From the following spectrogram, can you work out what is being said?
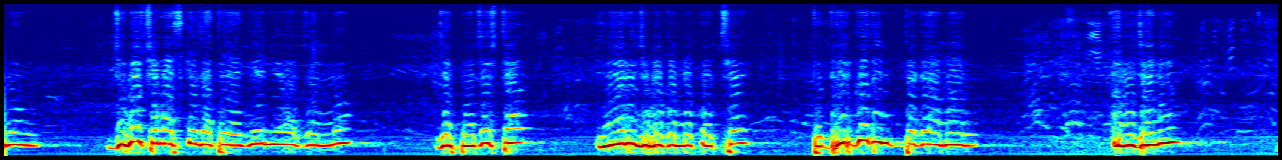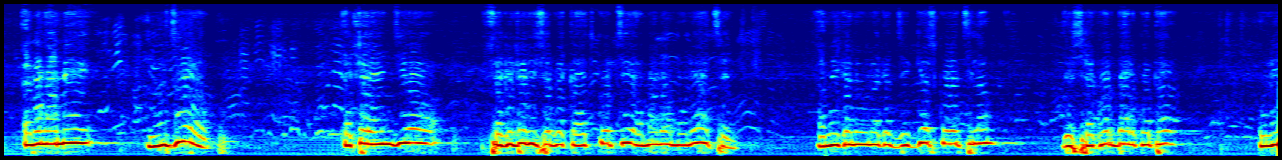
এবং যুব সমাজকে যাতে এগিয়ে নেওয়ার জন্য যে প্রচেষ্টা নেহেরু যুবকেন্দ্র করছে, তো দীর্ঘদিন থেকে আমার, আমি জানি এবং আমি নিজেও একটা এনজিও সেক্রেটারি হিসেবে কাজ করছি, আমারও মনে আছে। আমি এখানে ওনাকে জিজ্ঞেস করেছিলাম যে শেখরদার কথা উনি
